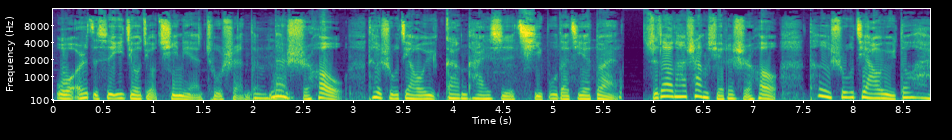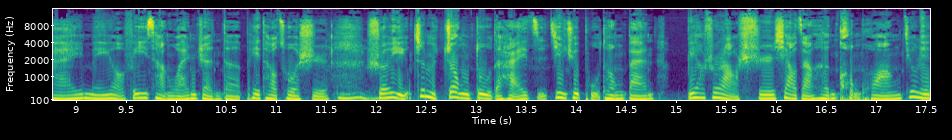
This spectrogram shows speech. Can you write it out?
我儿子是一九九七年出生的，那时候特殊教育刚开始起步的阶段，直到他上学的时候，特殊教育都还没有非常完整的配套措施，所以这么重度的孩子进去普通班。不要说老师、校长很恐慌，就连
